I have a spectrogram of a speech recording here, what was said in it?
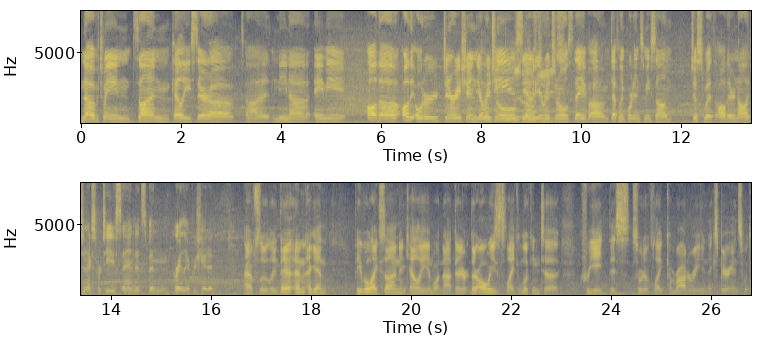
no, between Sun, Kelly, Sarah, uh, Nina, Amy, all the all the older generation, the originals, The yeah, the originals, they've um, definitely poured into me some, just with all their knowledge and expertise, and it's been greatly appreciated. Absolutely. They and again, people like Sun and Kelly and whatnot, they're they're always like looking to create this sort of like camaraderie and experience with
